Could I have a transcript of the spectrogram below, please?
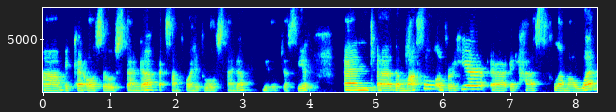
Um, it can also stand up. At some point, it will stand up. You just see it. And uh, the muscle over here, uh, it has LAMA1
